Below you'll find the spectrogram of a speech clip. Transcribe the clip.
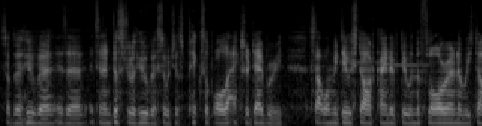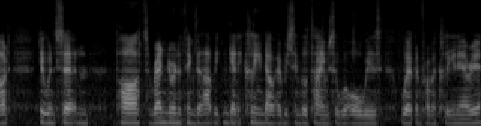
So the hoover is a it's an industrial hoover so it just picks up all the extra debris so that when we do start kind of doing the flooring and we start doing certain parts, rendering and things like that we can get it cleaned out every single time so we're always working from a clean area.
